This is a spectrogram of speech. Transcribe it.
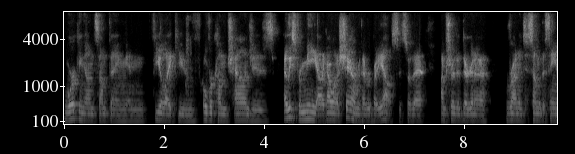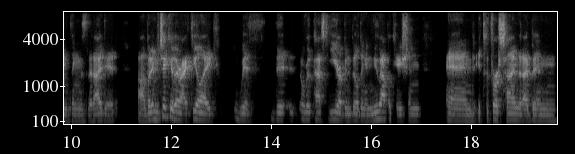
working on something and feel like you've overcome challenges, at least for me, like I want to share them with everybody else so that I'm sure that they're gonna run into some of the same things that I did. Uh, but in particular, I feel like with the over the past year, I've been building a new application, and it's the first time that I've been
